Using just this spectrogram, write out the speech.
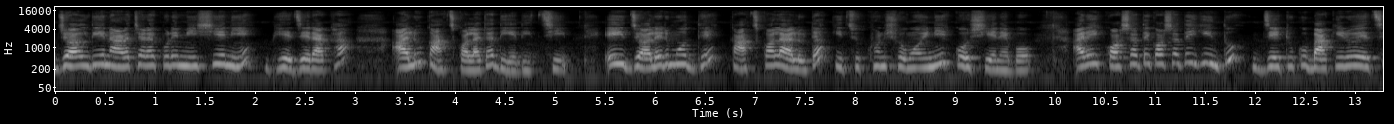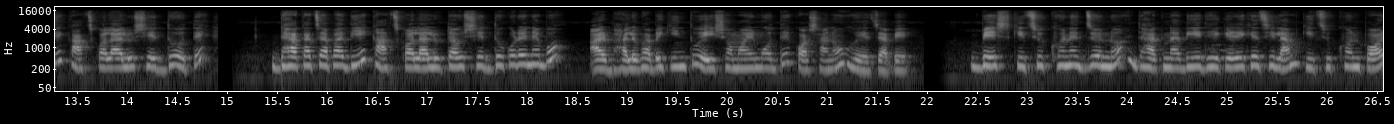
জল দিয়ে নাড়াচাড়া করে মিশিয়ে নিয়ে ভেজে রাখা আলু কাঁচকলাটা দিয়ে দিচ্ছি। এই জলের মধ্যে কাঁচকলা আলুটা কিছুক্ষণ সময় নিয়ে কষিয়ে নেব। আর এই কষাতে কষাতেই কিন্তু যেটুকু বাকি রয়েছে কাঁচকলা আলু সেদ্ধ হতে, ঢাকা চাপা দিয়ে কাঁচকলা আলুটাও সেদ্ধ করে নেব। আর ভালোভাবে কিন্তু এই সময়ের মধ্যে কষানো হয়ে যাবে। বেশ কিছুক্ষণের জন্য ঢাকনা দিয়ে ঢেকে রেখেছিলাম, কিছুক্ষণ পর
